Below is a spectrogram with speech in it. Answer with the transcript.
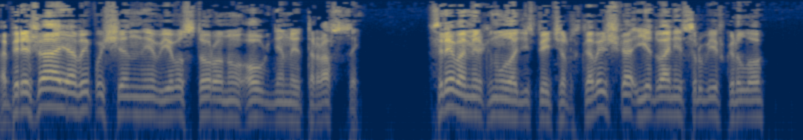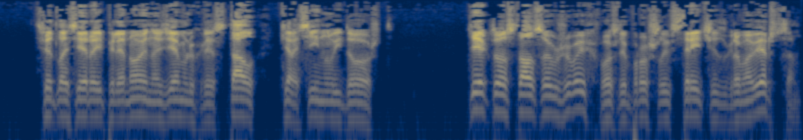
опережая выпущенные в его сторону огненные трассы. Слева мелькнула диспетчерская вышка, едва не срубив крыло. Светло-серой пеленой на землю хлестал керосиновый дождь. Те, кто остался в живых после прошлой встречи с громовержцем,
